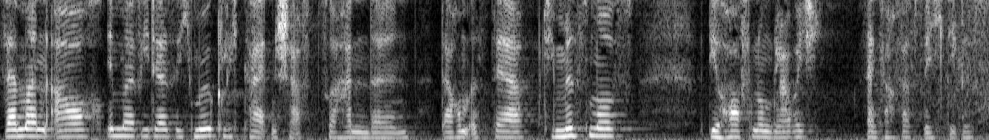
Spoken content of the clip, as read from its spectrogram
wenn man auch immer wieder sich Möglichkeiten schafft zu handeln. Darum ist der Optimismus, die Hoffnung, glaube ich, einfach was Wichtiges.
